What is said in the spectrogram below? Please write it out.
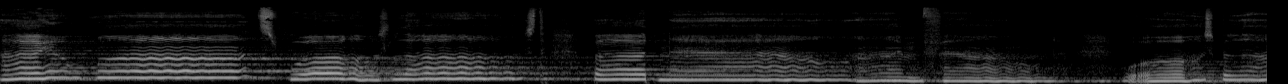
I once was lost, but now I'm found. Was blind.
